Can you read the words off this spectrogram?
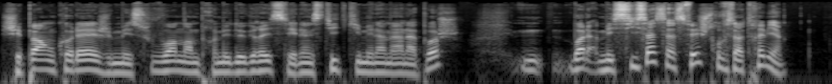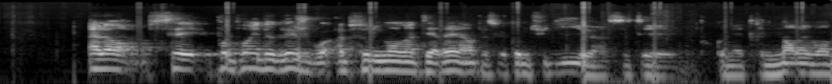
je sais pas en collège, mais souvent dans le premier degré, c'est l'instit qui met la main à la poche. Voilà. Mais si ça, ça se fait, je trouve ça très bien. Alors, c'est pour le premier degré, je vois absolument l'intérêt, hein, parce que comme tu dis, euh, c'était pour connaître énormément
